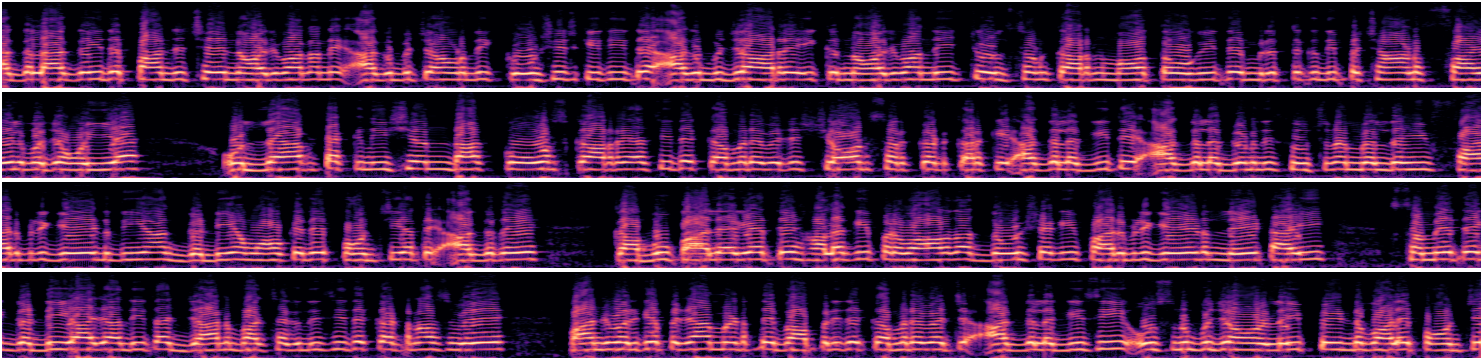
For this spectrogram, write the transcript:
ਅੱਗ ਲੱਗ ਗਈ ਤੇ 5-6 ਨੌਜਵਾਨਾਂ ਨੇ ਅੱਗ ਬੁਝਾਉਣ ਦੀ ਕੋਸ਼ਿਸ਼ ਕੀਤੀ ਤੇ ਅੱਗ ਬੁਝਾ ਰਹੇ ਇੱਕ ਨੌਜਵਾਨ ਦੀ ਝੁਲਸਣ ਕਾਰਨ ਮੌਤ ਹੋ ਗਈ ਤੇ ਮ੍ਰਿਤਕ ਦੀ ਪਛਾਣ ਸਾਹਿਲ ਵਜੋਂ ਹੋਈ ਹੈ। ਉਹ ਲੈਬ ਟੈਕਨੀਸ਼ੀਅਨ ਦਾ ਕੋਰਸ ਕਰ ਰਿਹਾ ਸੀ ਤੇ ਕਮਰੇ ਵਿੱਚ ਸ਼ਾਰਟ ਸਰਕਟ ਕਰਕੇ ਅੱਗ ਲੱਗੀ ਤੇ ਅੱਗ ਲੱਗਣ ਦੀ ਸੂਚਨਾ ਮਿਲਦੇ ਹੀ ਫਾਇਰ ਬ੍ਰਿਗੇਡ ਦੀਆਂ ਗੱਡੀਆਂ ਮੌਕੇ ਤੇ ਪਹੁੰਚੀਆਂ ਤੇ ਅੱਗ ਦੇ ਕਾਬੂ ਪਾ ਲਿਆ ਗਿਆ ਤੇ ਹਾਲਾਂਕਿ ਪਰਿਵਾਰ ਦਾ ਦੋਸ਼ ਹੈ ਕਿ ਫਾਇਰ ਬ੍ਰਿਗੇਡ ਲੇਟ ਆਈ, ਸਮੇਂ ਤੇ ਗੱਡੀ ਆ ਜਾਂਦੀ ਤਾਂ ਜਾਨ ਬਚ ਸਕਦੀ ਸੀ ਤੇ ਘਟਨਾ ਸਵੇਰੇ 5:50 ਮਿੰਟ ਤੇ ਵਾਪਰੀ ਤੇ ਕਮਰੇ ਵਿੱਚ ਅੱਗ ਲੱਗੀ ਸੀ। ਉਸ ਨੂੰ ਬੁਝਾਉਣ ਲਈ ਪਿੰਡ ਵਾਲੇ ਪਹੁੰਚੇ।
